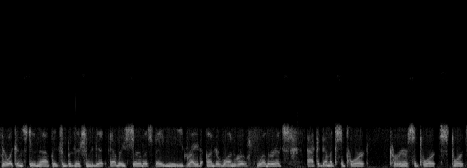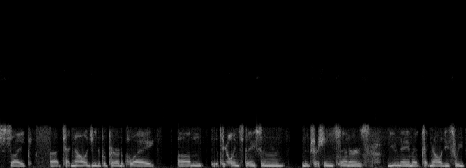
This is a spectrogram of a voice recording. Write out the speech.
Billiken student athletes in position to get every service they need right under one roof, whether it's academic support, career support, sports psych, uh, technology to prepare to play, um, fueling station, nutrition centers, you name it, technology suites.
